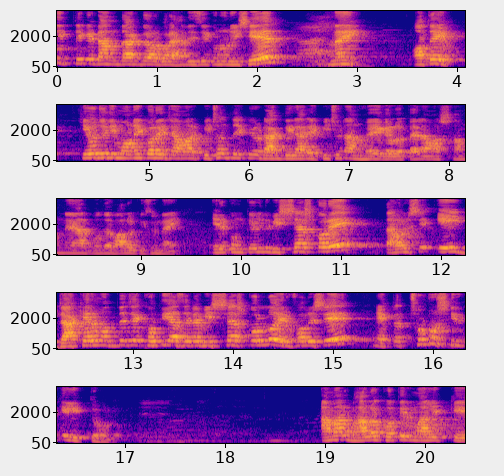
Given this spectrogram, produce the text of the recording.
দিক থেকে ডান ডাক দেওয়ার পরে হাদিসে কোনো নিষেধ নাই। অতএব কেউ যদি মনে করে যে আমার পিছন থেকে কেউ ডাক দিলে, আরে পিছু টান হয়ে গেল, তাহলে আমার সামনে আর বোধ ভালো কিছু নাই। এরকম কেউ যদি বিশ্বাস করে, তাহলে সে এই ডাকের মধ্যে যে ক্ষতি আছে এটা বিশ্বাস করল, এর ফলে সে একটা ছোট শিরকে লিপ্ত হলো। আমার ভালো ক্ষতির মালিককে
